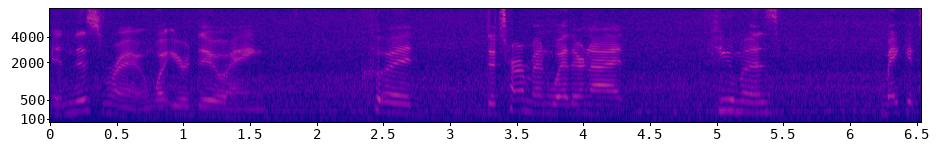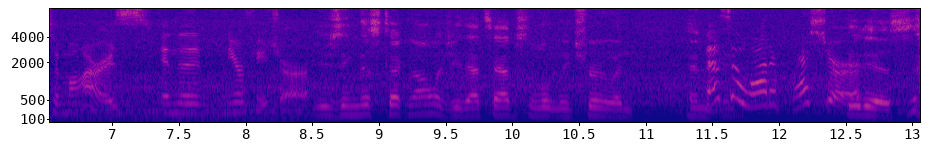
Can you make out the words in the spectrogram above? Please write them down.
In this room, what you're doing could determine whether or not humans make it to Mars in the near future. Using this technology, that's absolutely true. And and That's a lot of pressure. It is.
